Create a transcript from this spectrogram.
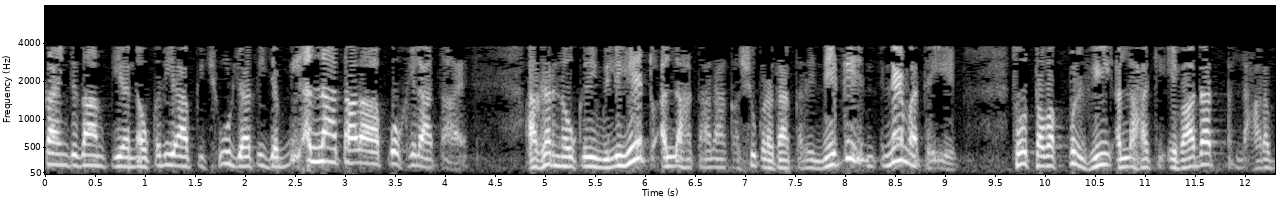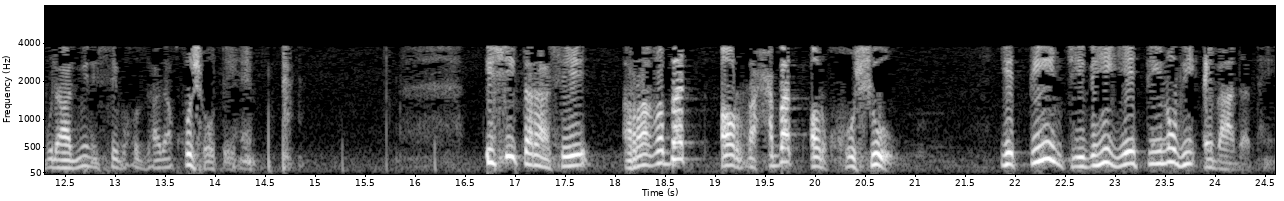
کا انتظام کیا، نوکری آپ کی چھوٹ جاتی، جب بھی اللہ تعالیٰ آپ کو کھلاتا ہے، اگر نوکری ملی ہے تو اللہ تعالیٰ کا شکر ادا کرے، نیکی، نعمت ہے یہ۔ تو توکل بھی اللہ کی عبادت، اللہ رب العالمین اس سے بہت زیادہ خوش ہوتے ہیں۔ اسی طرح سے رغبت اور رحبت اور خوشو یہ تین چیزیں یہ تینوں بھی عبادت ہیں۔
